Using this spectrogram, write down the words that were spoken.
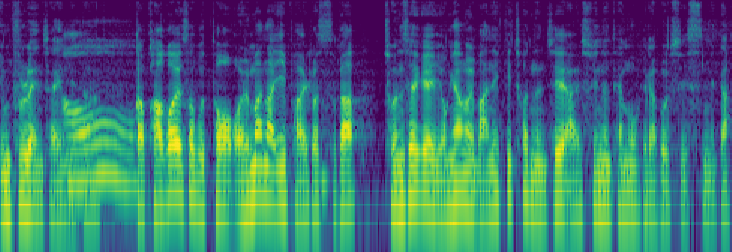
인플루엔자입니다. 오. 그러니까 과거에서부터 얼마나 이 바이러스가 전 세계에 영향을 많이 끼쳤는지 알 수 있는 대목이라 볼 수 있습니다.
